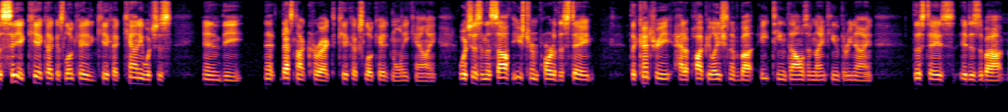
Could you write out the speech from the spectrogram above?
The city of Keokuk is located in Keokuk County, which is in the that's not correct. Keokuk's located in Lee County, which is in the southeastern part of the state. The country had a population of about 18,000 in 1939. This days it is about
